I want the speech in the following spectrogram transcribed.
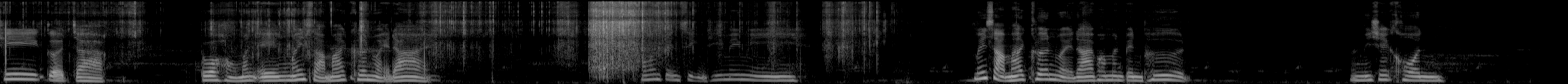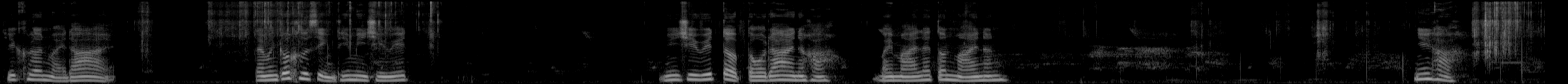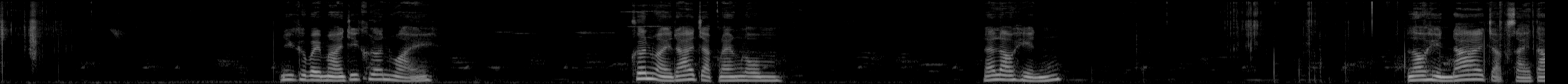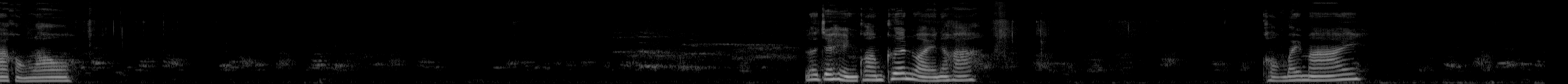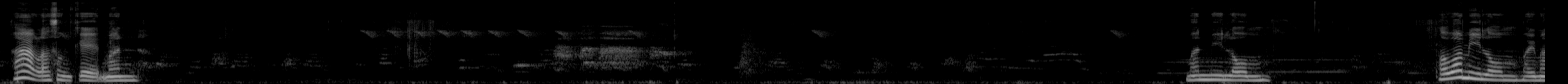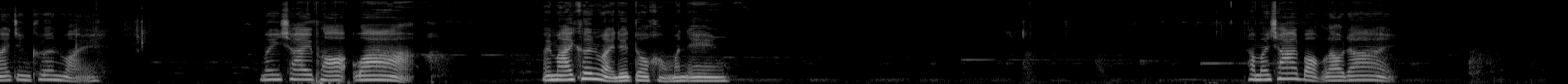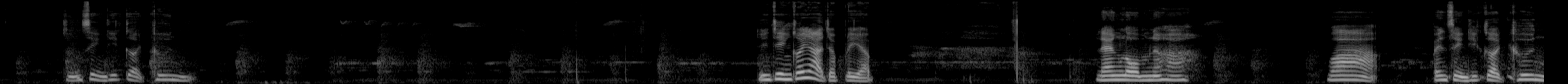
ที่เกิดจากตัวของมันเองไม่สามารถเคลื่อนไหวได้ เพราะมันเป็นสิ่งที่ไม่มี ไม่สามารถเคลื่อนไหวได้ เพราะมันเป็นพืช มันไม่ใช่คนที่เคลื่อนไหวได้ แต่มันก็คือสิ่งที่มีชีวิต มีชีวิตเติบโตได้นะคะ ใบไม้และต้นไม้นั้น นี่ค่ะ นี่คือใบไม้ที่เคลื่อนไหว เคลื่อนไหวได้จากแรงลม และเราเห็น เราเห็นได้จากสายตาของเรา เราจะเห็นความเคลื่อนไหวนะคะ ของใบไม้ หากเราสังเกตมัน มันมีลม เพราะว่ามีลมใบไม้จึงเคลื่อนไหว ไม่ใช่เพราะว่า บไม้เคลื่อนไหวโดยตัวของมันเอง ธรรมชาติบอกเราได้ ถึงสิ่งที่เกิดขึ้น จริงๆก็อยากจะเปรียบ แรงลมนะคะ ว่าเป็นสิ่งที่เกิดขึ้น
